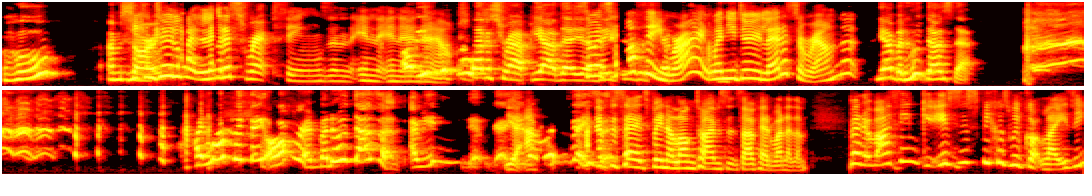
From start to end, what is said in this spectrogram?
Who? I'm sorry. You can do like lettuce wrap things and in, in, oh, and out. Lettuce wrap, yeah. They, so it's healthy, right? When you do lettuce around it. Yeah, but who does that? I love that they offer it, but who doesn't? I mean, yeah. You know, I have it. to say it's been a long time since I've had one of them. But I think is this because we've got lazy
